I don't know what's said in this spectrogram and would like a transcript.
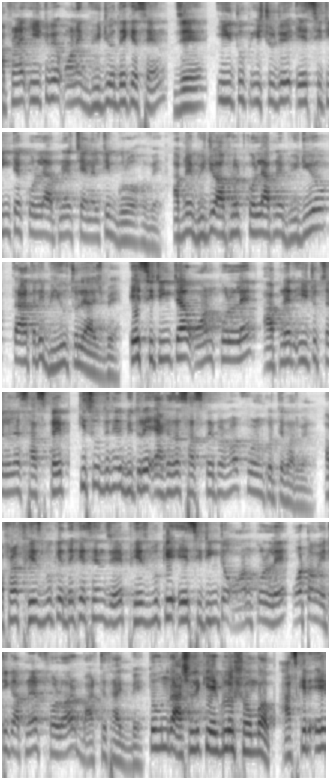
আপনারা ইউটিউবে অনেক ভিডিও দেখেছেন যে ইউটিউব স্টুডিও এই সিটিংটা করলে আপনার চ্যানেলটি গ্রো হবে। আপনি ভিডিও আপলোড করলে আপনার ভিডিও তাড়াতাড়ি ভিউ চলে আসবে। এই সিটিংটা অন করলে আপনার ইউটিউব চ্যানেলের সাবস্ক্রাইব কিছুদিনের ভিতরে এক হাজার সাবস্ক্রাইব আপনারা পূরণ করতে পারবেন। আপনারা ফেসবুকে দেখেছেন যে ফেসবুকে এই সিটিংটা অন করলে অটোমেটিক আপনার ফলোয়ার বাড়তে থাকবে। তো বন্ধুরা, আসলে কি এগুলো সম্ভব? আজকের এই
